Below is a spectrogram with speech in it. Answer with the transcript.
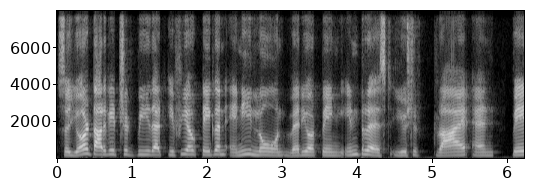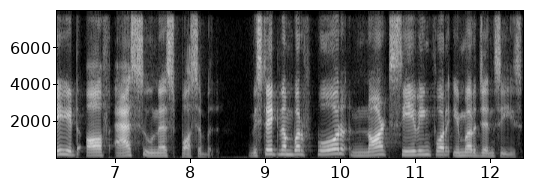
So your target should be that if you have taken any loan where you are paying interest, you should try and pay it off as soon as possible. Mistake number four, not saving for emergencies.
